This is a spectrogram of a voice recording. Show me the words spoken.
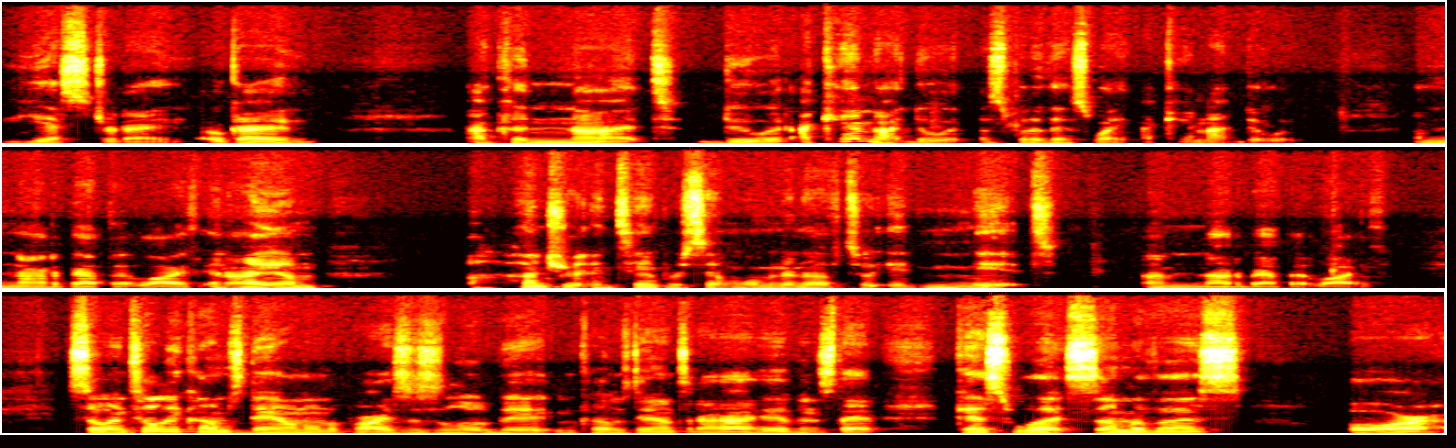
yesterday, okay? I could not do it. I cannot do it. Let's put it this way I cannot do it. I'm not about that life. And I am 110% woman enough to admit I'm not about that life. So until he comes down on the prices a little bit and comes down to the high heavens, that guess what? Some of us are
